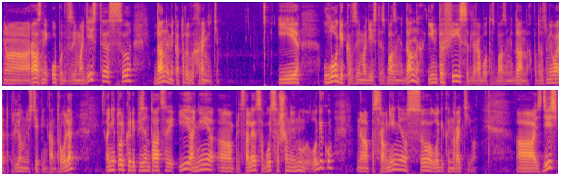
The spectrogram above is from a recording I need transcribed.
э, разный опыт взаимодействия с данными, которые вы храните. И логика взаимодействия с базами данных и интерфейсы для работы с базами данных подразумевают определенную степень контроля, а не только репрезентации, и они э, представляют собой совершенно иную логику, а, по сравнению с логикой нарратива. А, здесь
